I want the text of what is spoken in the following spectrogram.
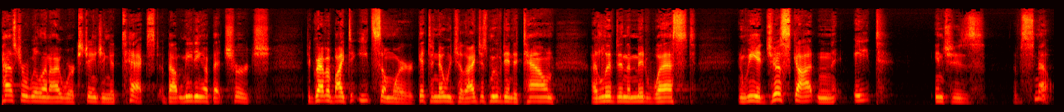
Pastor Will and I were exchanging a text about meeting up at church to grab a bite to eat somewhere, get to know each other. I just moved into town. I lived in the Midwest, and we had just gotten eight inches of snow.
